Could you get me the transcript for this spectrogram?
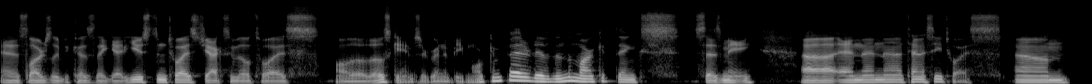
and it's largely because they get Houston twice, Jacksonville twice. Although those games are going to be more competitive than the market thinks, says me, uh, and then uh, Tennessee twice. Um,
